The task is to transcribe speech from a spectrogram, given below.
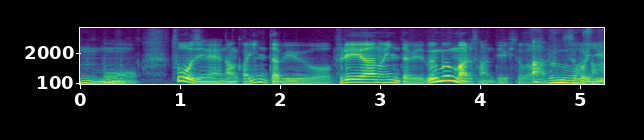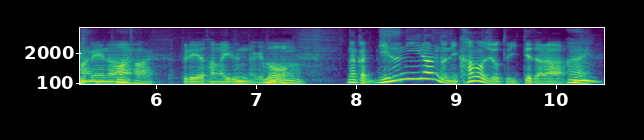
うんうん。もう当時ねなんかインタビューをプレイヤーのインタビューでブンブン丸さんっていう人がすごい有名はいなはプレイヤーさんがいるんだけいど、うんうん。なんかディズニーランドに彼女と行ってたら、はい。うん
